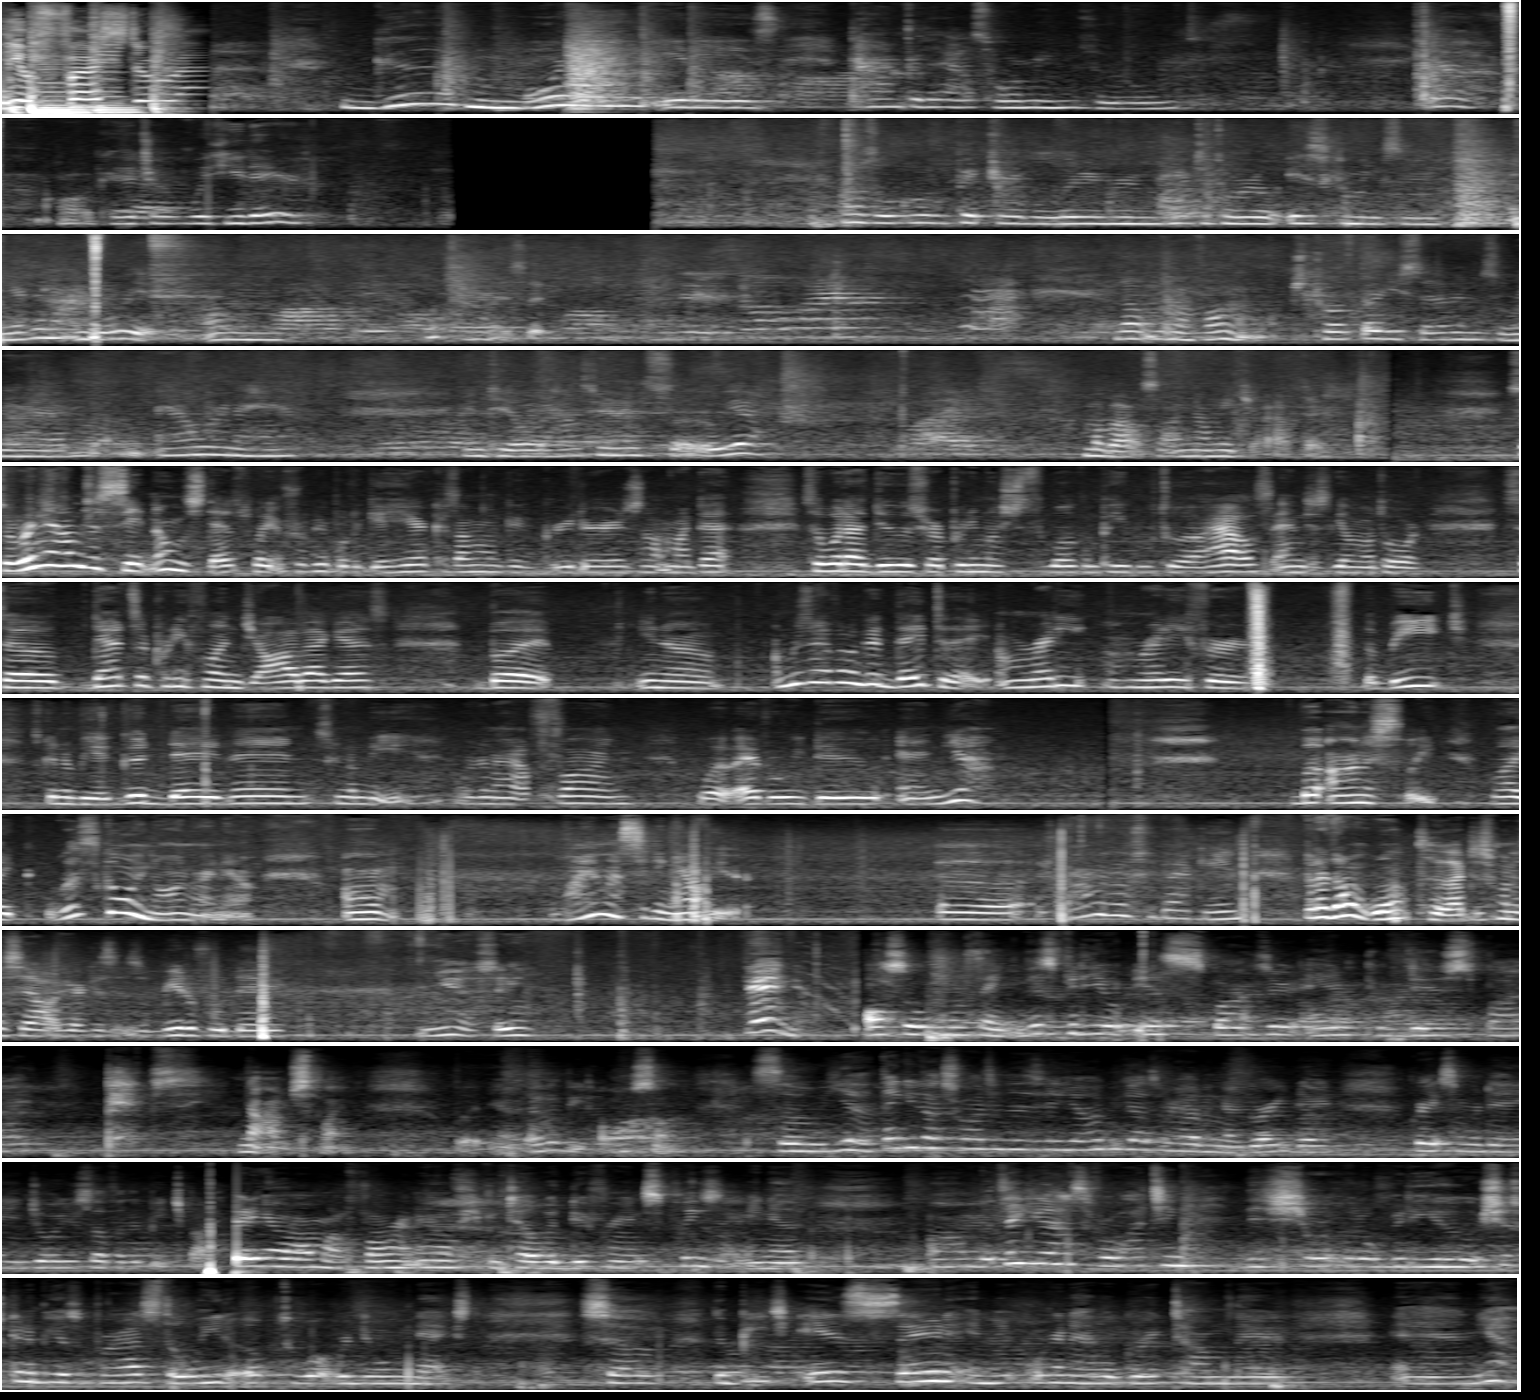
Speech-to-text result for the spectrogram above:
when you first. Good morning. It is time for the housewarming, so yeah, I'll catch up with you there. Also, a cool picture of the living room hair tutorial is coming soon, and you're gonna enjoy it. Um, what time is it? I don't know my phone. It's 12:37, so we have about an hour and a half until the housewarming. So yeah, I'm gonna go outside and I'll meet you out there. So right now I'm just sitting on the steps waiting for people to get here because I'm like a greeter or something like that. So what I do is I pretty much just welcome people to a house and just give them a tour. So that's a pretty fun job, I guess. But you know, I'm just having a good day today. I'm ready. I'm ready for the beach. It's gonna be a good day. Then it's gonna be. We're gonna have fun, whatever we do, and yeah. But honestly, like, what's going on right now? Um, why am I sitting out here? Uh, I probably go sit back in, but I don't want to. I just want to sit out here because it's a beautiful day. And yeah, see? Daniel! Also, one more thing. This video is sponsored and produced by Pepsi. No, I'm just playing. But yeah, that would be awesome. So yeah, thank you guys for watching this video. I hope you guys are having a great day, great summer day. Enjoy yourself at the beach. Bye. Video on my phone right now. If you can tell the difference, please let me know. Um, but thank you guys for watching this short little video. It's just gonna be a surprise to lead up to what we're doing next. So the beach is soon, and we're gonna have a great time there. And yeah.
